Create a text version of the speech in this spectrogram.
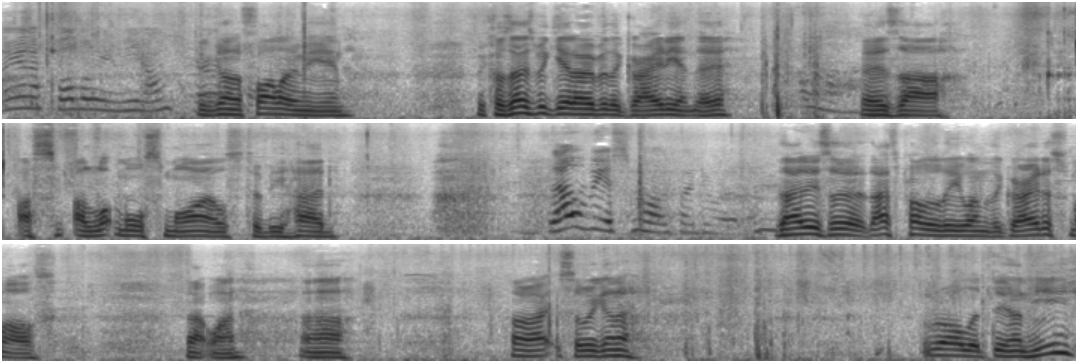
I'm going to follow him in. Terrified. going to follow me in. Because as we get over the gradient there, there's uh, a, a lot more smiles to be had. That would be a smile if I do it. That is a, that's probably one of the greatest smiles, that one. Uh, all right, so we're gonna roll it down here.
